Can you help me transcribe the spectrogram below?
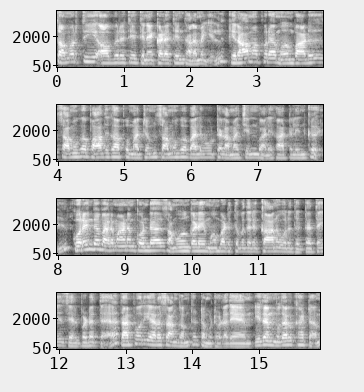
சமுர்த்தி அபிவிருத்தி திணைக்களத்தின் தலைமையில் கிராமப்புற மேம்பாடு சமூக பாதுகாப்பு மற்றும் சமூக வலுவூட்டல் அமைச்சின் வழிகாட்டலின் கீழ் குறைந்த வருமானம் கொண்ட சமூகங்களை மேம்படுத்துவதற்கான ஒரு திட்டத்தை செயல்படுத்த தற்போதைய அரசாங்கம் திட்டமிட்டுள்ளது. இதன் முதல் கட்டம்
